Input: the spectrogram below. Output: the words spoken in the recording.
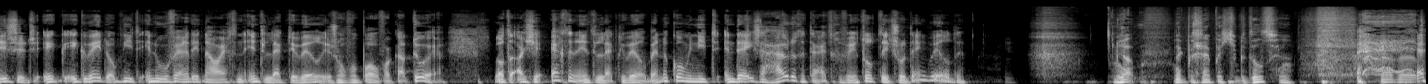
is het. Ik, ik weet ook niet in hoeverre dit nou echt een intellectueel is of een provocateur. Want als je echt een intellectueel bent, dan kom je niet in deze huidige tijd tot dit soort denkbeelden. Ja, ik begrijp wat je bedoelt. Ja. maar, de,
